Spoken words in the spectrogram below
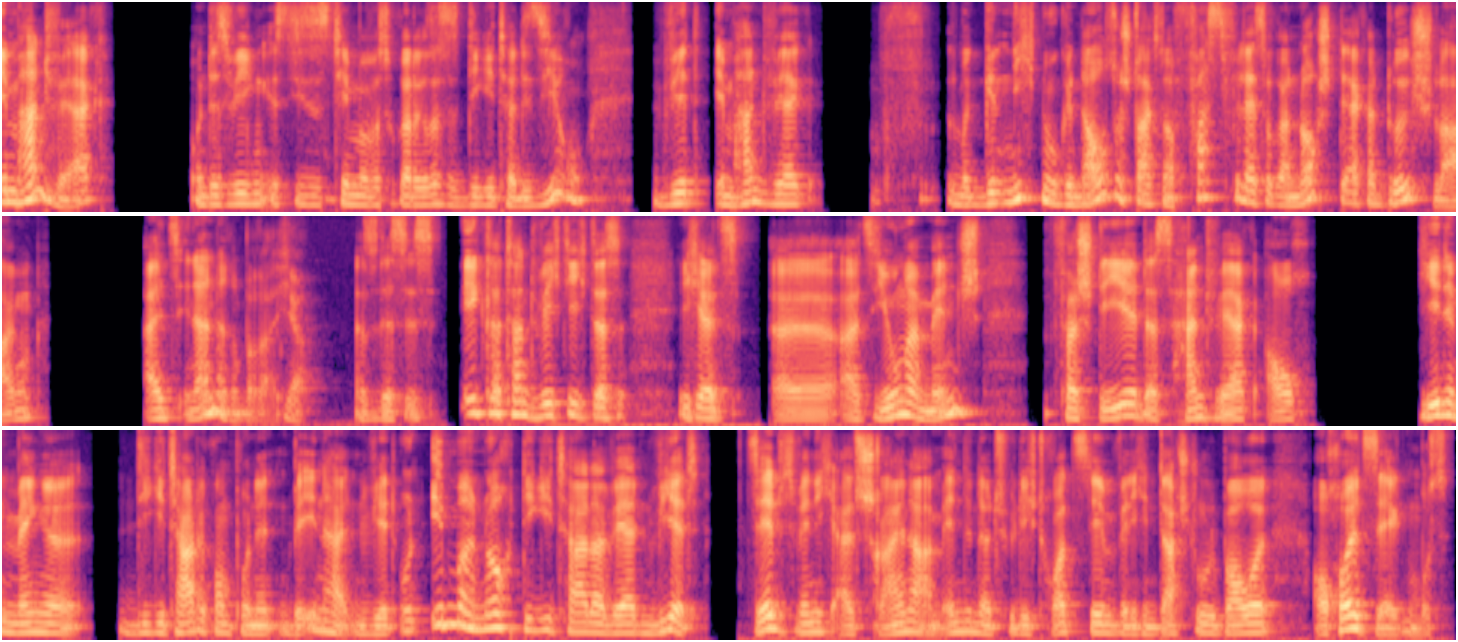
im Handwerk. Und deswegen ist dieses Thema, was du gerade gesagt hast, Digitalisierung, wird im Handwerk nicht nur genauso stark, sondern fast vielleicht sogar noch stärker durchschlagen als in anderen Bereichen. Ja. Also das ist eklatant wichtig, dass ich als, äh, als junger Mensch verstehe, dass Handwerk auch jede Menge digitale Komponenten beinhalten wird und immer noch digitaler werden wird. Selbst wenn ich als Schreiner am Ende natürlich trotzdem, wenn ich einen Dachstuhl baue, auch Holz sägen muss.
